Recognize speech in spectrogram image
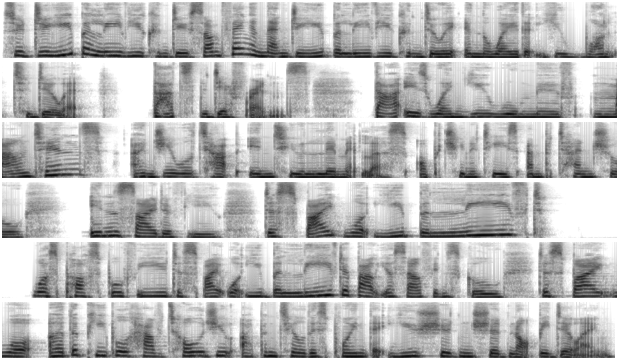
So, do you believe you can do something? And then do you believe you can do it in the way that you want to do it? That's the difference. That is when you will move mountains and you will tap into limitless opportunities and potential inside of you, despite what you believed was possible for you, despite what you believed about yourself in school, despite what other people have told you up until this point that you should and should not be doing.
